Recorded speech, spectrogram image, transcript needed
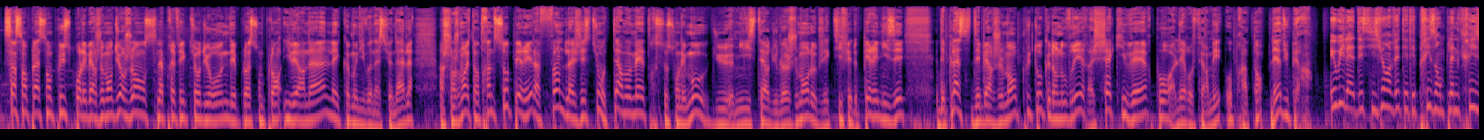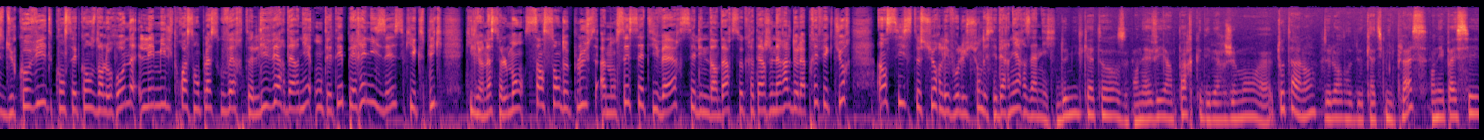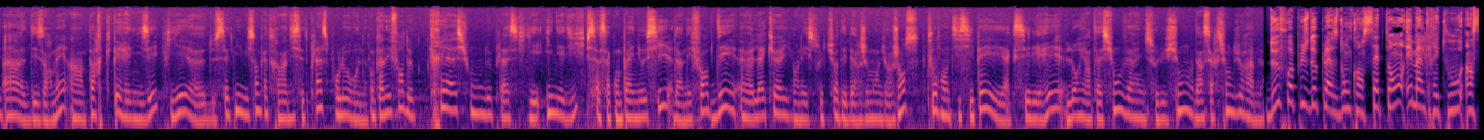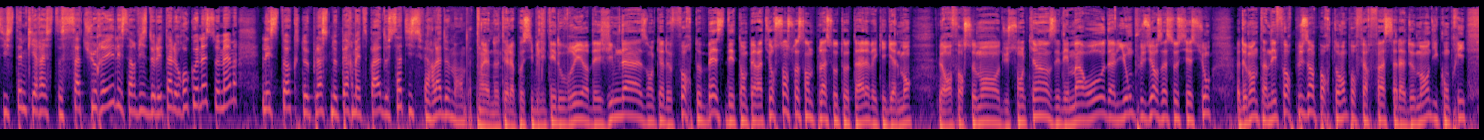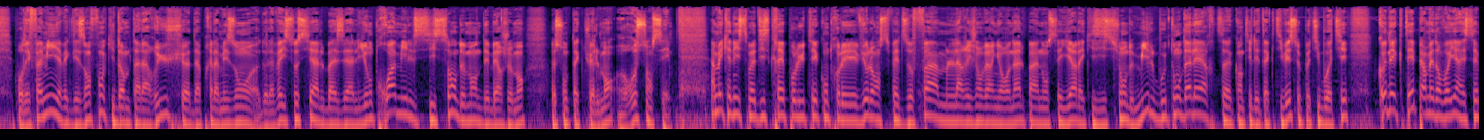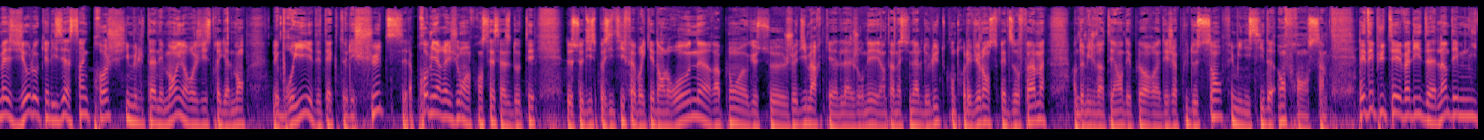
500 places en plus pour l'hébergement d'urgence. La préfecture du Rhône déploie son plan hivernal et comme au niveau national, un changement est en train de s'opérer. La fin de la gestion au thermomètre, ce sont les mots du ministère du Logement. L'objectif est de pérenniser des places d'hébergement plutôt que d'en ouvrir chaque hiver pour les refermer au printemps. Léa Dupérin. Et oui, la décision avait été prise en pleine crise du Covid. Conséquence dans le Rhône, les 1300 places ouvertes l'hiver dernier ont été pérennisées, ce qui explique qu'il y en a seulement 500 de plus annoncés cet hiver. Céline Dindar, secrétaire générale de la préfecture, insiste sur l'évolution de ces dernières années. 2014, on avait un parc d'hébergement euh, total hein, de l'ordre de 4000 places. On est passé à désormais un parc pérennisé qui est euh, de 7897 places pour le Rhône. Donc un effort de création de places qui est inédit. Ça, ça accompagne aussi d'un effort dès euh, l'accueil dans les structures d'hébergement d'urgence pour anticiper et accélérer l'orientation vers une solution d'insertion durable. Deux fois plus de places donc en sept ans et malgré tout un système qui reste saturé. Les services de l'État le reconnaissent eux-mêmes. Les stocks de places ne permettent pas de satisfaire la demande. notez la possibilité d'ouvrir des gymnases en cas de forte baisse des températures. 160 places au total avec également le renforcement du 115 et des maraudes. À Lyon, plusieurs associations demandent un effort plus important pour faire face à la demande, y compris pour des familles avec des enfants qui dorment à la rue. D'après la maison de la veille sociale basée à Lyon, 3600 demandes d'hébergement sont actuellement recensées. Un mécanisme discret pour lutter contre les violences faites aux femmes. La région Vergne-Rhône-Alpes a annoncé hier l'acquisition de 1000 boutons d'alerte. Quand il est activé, ce petit boîtier connecté permet d'envoyer un SMS géolocalisé à cinq proches simultanément. Il enregistre également les bruits et détecte les chutes. C'est la première région française à se doter de ce dispositif fabriqué dans le Rhône. Rappelons que ce jeudi marque la journée internationale de lutte contre les violences faites aux femmes. En 2021, on déplore déjà plus de 100 féminicides en France. Les députés valident l'indemnité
